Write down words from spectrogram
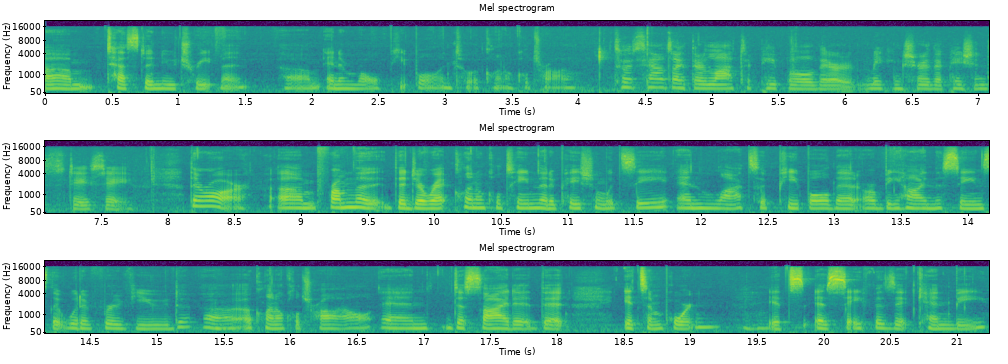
um, test a new treatment um, and enroll people into a clinical trial. So it sounds like there are lots of people there making sure that patients stay safe. There are, um, from the, the direct clinical team that a patient would see, and lots of people that are behind the scenes that would have reviewed uh, a clinical trial and decided that it's important, mm -hmm. it's as safe as it can be,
